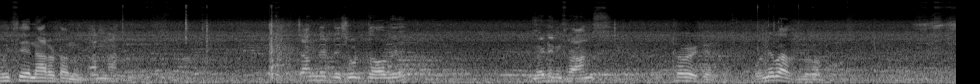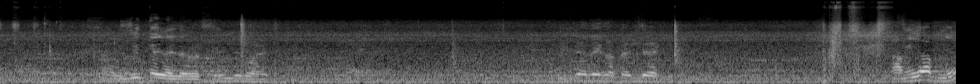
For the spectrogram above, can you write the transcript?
হয়েছে নারোটা নদী। আর না। চাঁদের দেশে উঠতে হবে। মেড ইন ফ্রান্স তবে কেন? মনে বাজলো বাবু। জিততেই হয়ে যাবে। আমি আপনি?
